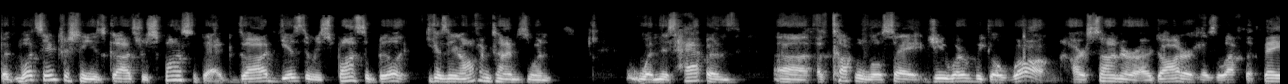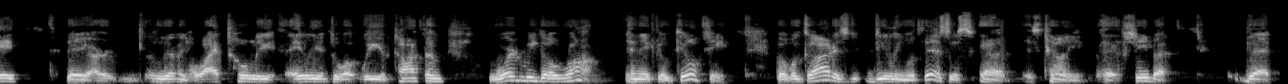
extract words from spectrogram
But what's interesting is God's response to that. God gives the responsibility because then oftentimes when when this happens, uh, a couple will say, "Gee, where did we go wrong? Our son or our daughter has left the faith. They are living a life totally alien to what we have taught them. Where did we go wrong?" And they feel guilty. But what God is dealing with this is uh, is telling uh, Sheba that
